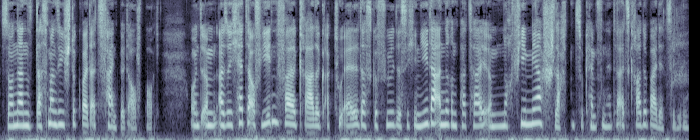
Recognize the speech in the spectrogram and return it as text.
sondern dass man sie ein Stück weit als Feindbild aufbaut. Und ähm, also ich hätte auf jeden Fall gerade aktuell das Gefühl, dass ich in jeder anderen Partei ähm, noch viel mehr Schlachten zu kämpfen hätte als gerade bei der CDU.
